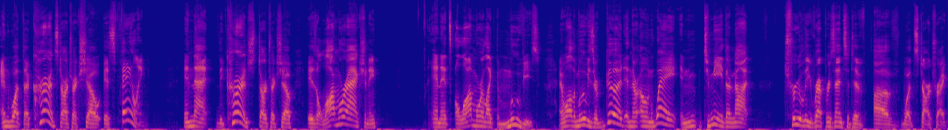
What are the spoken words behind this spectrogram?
and what the current Star Trek show is failing. In that the current Star Trek show is a lot more actiony and it's a lot more like the movies. And while the movies are good in their own way, and to me they're not truly representative of what Star Trek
